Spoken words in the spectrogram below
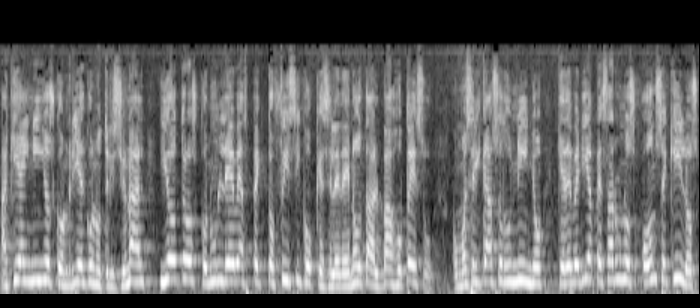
Aquí hay niños con riesgo nutricional y otros con un leve aspecto físico que se le denota al bajo peso como es el caso de un niño que debería pesar unos 11 kilos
